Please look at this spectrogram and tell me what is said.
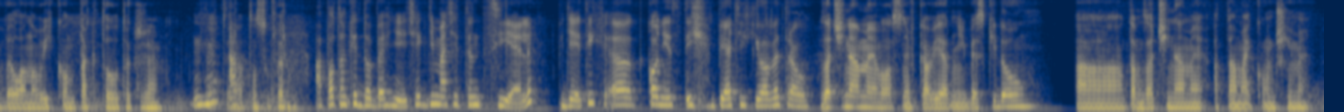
veľa nových kontaktov, takže mm-hmm. to je a, na tom super. A potom, keď dobehnete, kde máte ten cieľ? Kde je tých, uh, koniec tých 5 kilometrov? Začíname vlastne v kaviarni Beskydov a tam začíname a tam aj končíme.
